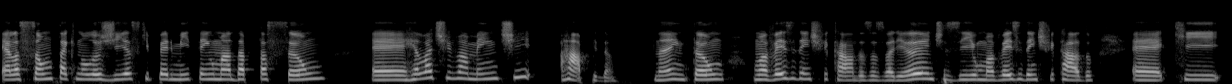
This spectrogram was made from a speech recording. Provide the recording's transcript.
elas são tecnologias que permitem uma adaptação é, relativamente rápida. Né? Então, uma vez identificadas as variantes e uma vez identificado é, que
